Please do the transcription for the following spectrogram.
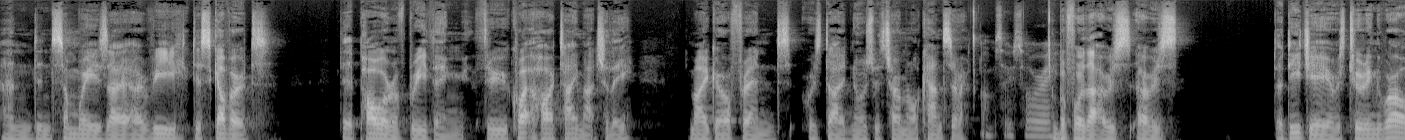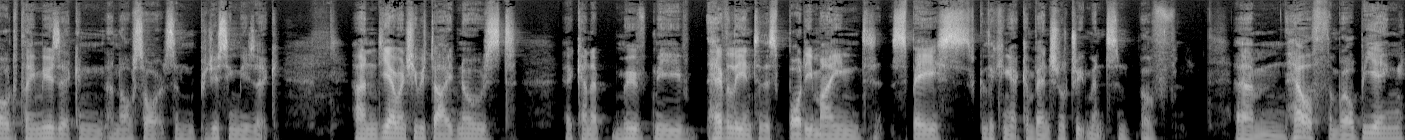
And in some ways, I, I rediscovered the power of breathing through quite a hard time, actually. My girlfriend was diagnosed with terminal cancer. I'm so sorry. before that, I was I was a DJ. I was touring the world, playing music and, and all sorts, and producing music. And yeah, when she was diagnosed, it kind of moved me heavily into this body mind space, looking at conventional treatments of um, health and well-being,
